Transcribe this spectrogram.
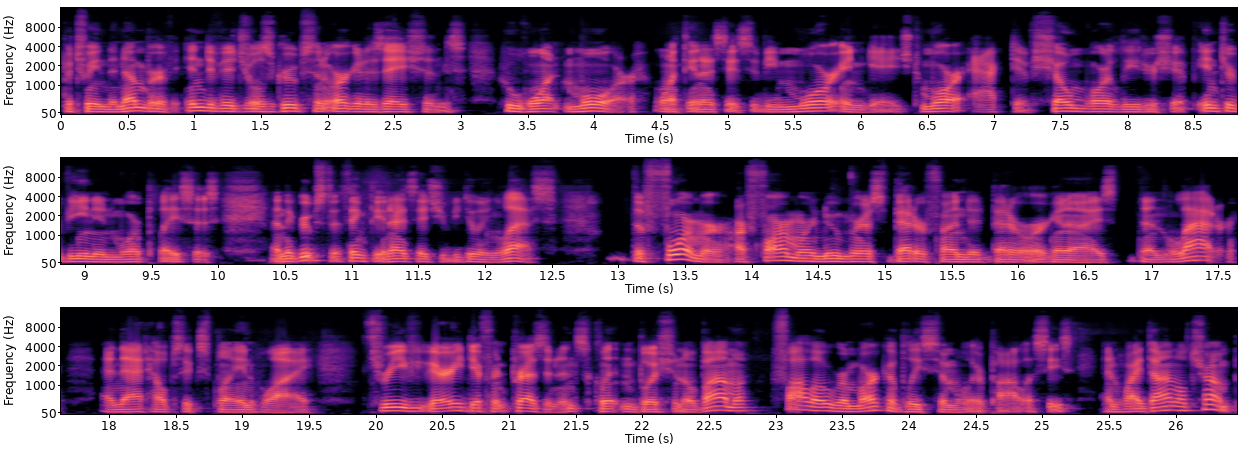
between the number of individuals, groups, and organizations who want more, want the United States to be more engaged, more active, show more leadership, intervene in more places, and the groups that think the United States should be doing less. The former are far more numerous, better funded, better organized than the latter. And that helps explain why Three very different presidents, Clinton, Bush, and Obama, follow remarkably similar policies, and why Donald Trump,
